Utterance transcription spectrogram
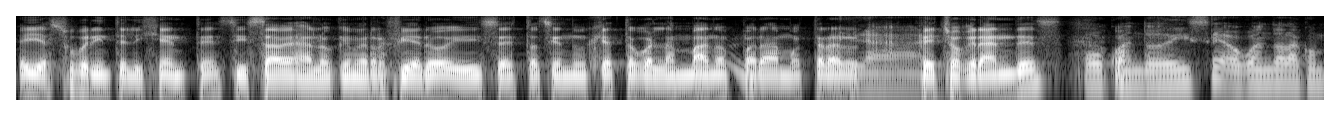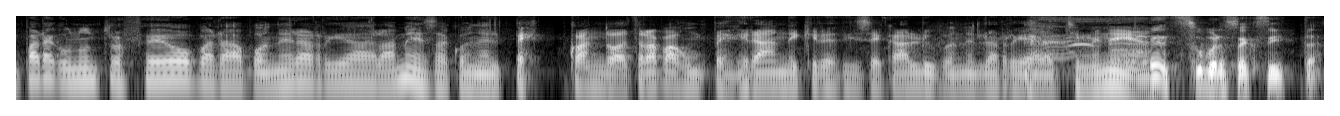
Ella es súper inteligente, si sabes a lo que me refiero, y dice, está haciendo un gesto con las manos para mostrar Claro. pechos grandes. O cuando dice, o cuando la compara con un trofeo para poner arriba de la mesa, con el pez, cuando atrapas un pez grande y quieres disecarlo y ponerlo arriba de la chimenea. Súper sexista.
